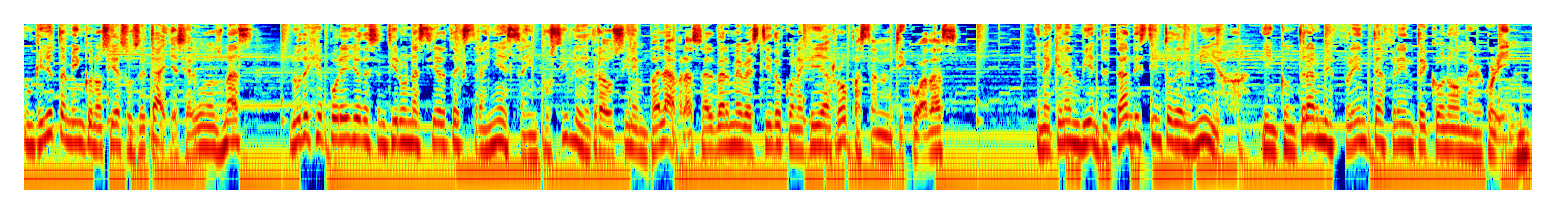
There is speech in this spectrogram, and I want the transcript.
Aunque yo también conocía sus detalles y algunos más, no dejé por ello de sentir una cierta extrañeza imposible de traducir en palabras al verme vestido con aquellas ropas tan anticuadas, en aquel ambiente tan distinto del mío, y encontrarme frente a frente con Homer Green.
